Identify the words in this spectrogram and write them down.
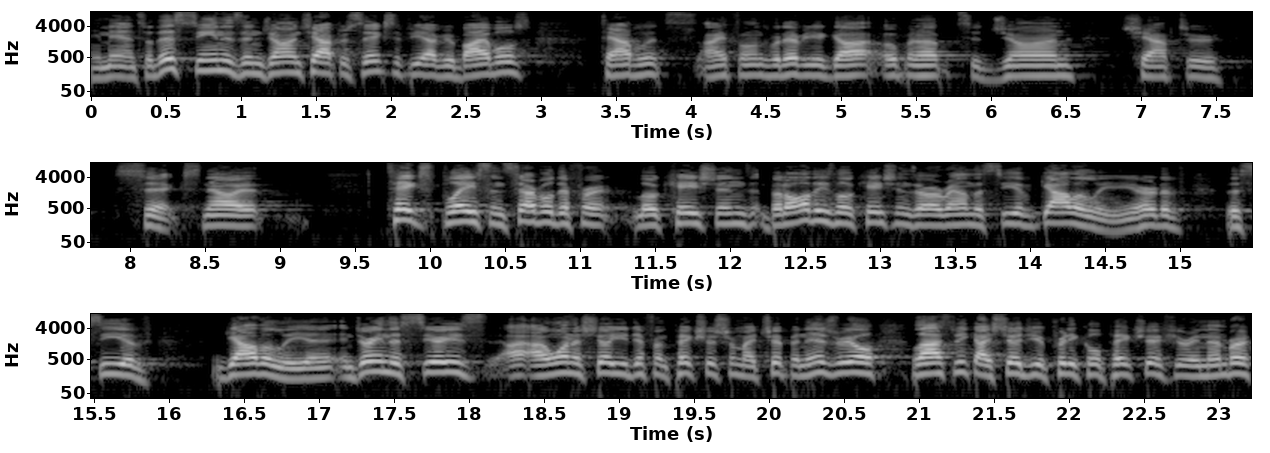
Amen. So this scene is in John chapter 6. If you have your Bibles, tablets, iPhones, whatever you got, open up to John chapter 6. Now, it takes place in several different locations, but all these locations are around the Sea of Galilee. You heard of the Sea of Galilee. And, and during this series, I, I want to show you different pictures from my trip in Israel. Last week, I showed you a pretty cool picture, if you remember.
